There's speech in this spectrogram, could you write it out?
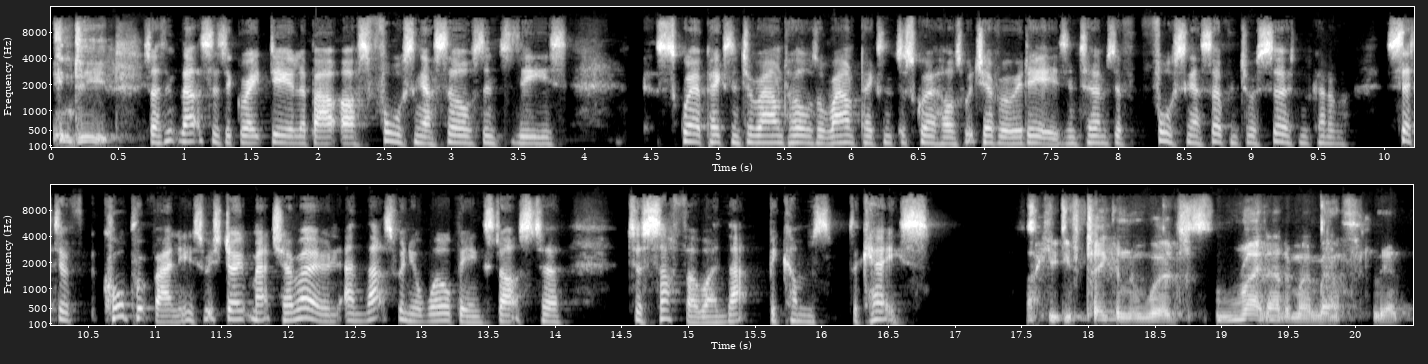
Indeed. So I think that says a great deal about us forcing ourselves into these square pegs into round holes or round pegs into square holes, whichever it is, in terms of forcing ourselves into a certain kind of set of corporate values which don't match our own. And that's when your well-being starts to to suffer when that becomes the case. Ah, you've taken the words right out of my mouth, Lynn.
